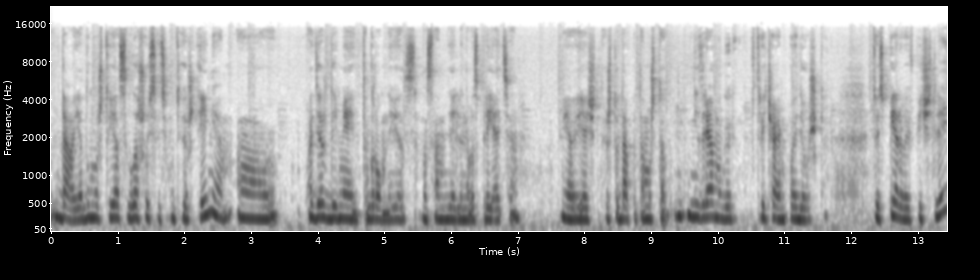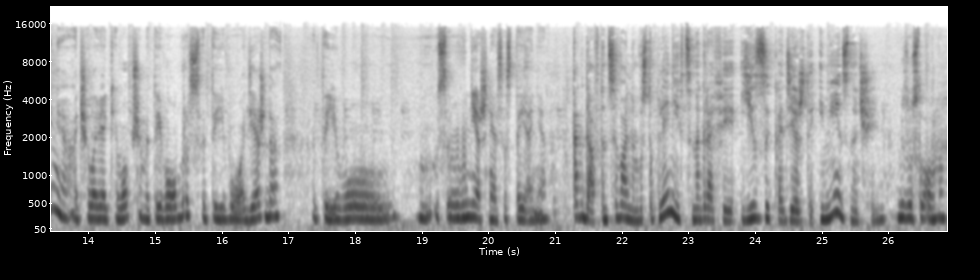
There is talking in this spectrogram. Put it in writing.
да, я думаю, что я соглашусь с этим утверждением. Одежда имеет огромный вес, на самом деле, на восприятие. Я, я считаю, что да, потому что не зря мы говорим, встречаем по одежке. То есть первое впечатление о человеке, в общем, это его образ, это его одежда, это его внешнее состояние. Тогда в танцевальном выступлении сценографии язык одежды имеет значение? Безусловно.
